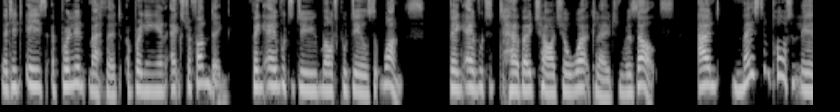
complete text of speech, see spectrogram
that it is a brilliant method of bringing in extra funding, being able to do multiple deals at once, being able to turbocharge your workload and results. And most importantly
